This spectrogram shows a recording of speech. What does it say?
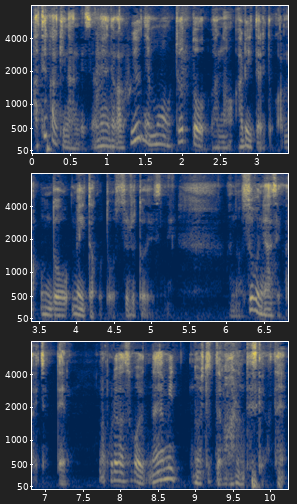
汗かきなんですよね。だから冬でもちょっとあの歩いたりとか、まあ、運動めいたことをするとですね、あの、すぐに汗かいちゃって、まあ、これがすごい悩みの一つでもあるんですけどね。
